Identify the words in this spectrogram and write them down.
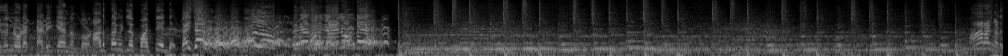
ഇതിന്റെ കൂടെ കടിക്കാൻ എന്തോ അടുത്ത വീട്ടിലെ പട്ടിയുണ്ട്. കൈസാ ഞാനും ഉണ്ട് മാറങ്ങട്.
